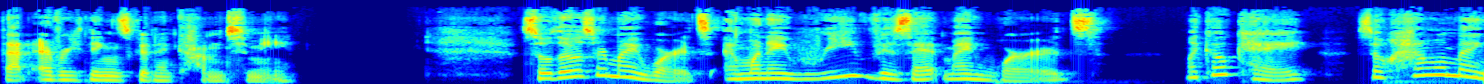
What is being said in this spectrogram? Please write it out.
that everything's going to come to me. So those are my words. And when I revisit my words, like, okay, so how am I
